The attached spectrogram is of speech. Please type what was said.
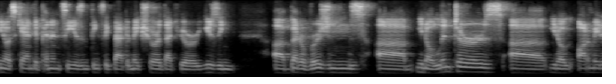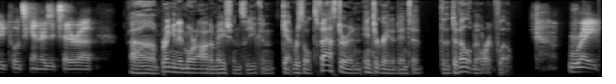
you know scan dependencies and things like that to make sure that you're using uh, better versions. Um, you know linters, uh, you know automated code scanners, etc. Um, bringing in more automation so you can get results faster and integrate it into the development workflow. Right,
